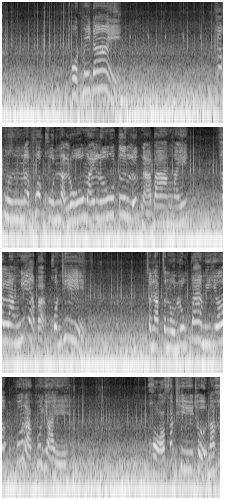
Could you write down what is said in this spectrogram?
อดไม่ได้ พวกมึงนะพวกคุณนะรู้ไหมรู้ตื้นลึกหนาบางไหมพลังเงียบอะคนที่สนับสนุนลุงป้ามีเยอะ ผู้หลักผู้ใหญ่ ขอสักทีเถอะนะคะ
